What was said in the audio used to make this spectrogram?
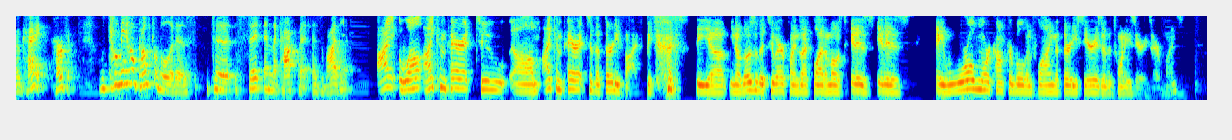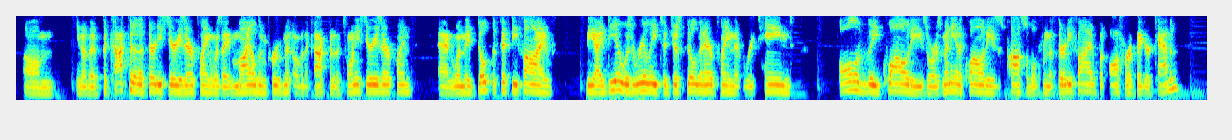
Okay, perfect. Well, tell me how comfortable it is to sit in the cockpit as a pilot. I well, I compare it to um, I compare it to the 35 because the uh, you know those are the two airplanes I fly the most. It is it is a world more comfortable than flying the 30 series or the 20 series airplanes. Um, you know the the cockpit of the 30 series airplane was a mild improvement over the cockpit of the 20 series airplane. And when they built the 55, the idea was really to just build an airplane that retained all of the qualities or as many of the qualities as possible from the 35, but offer a bigger cabin.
